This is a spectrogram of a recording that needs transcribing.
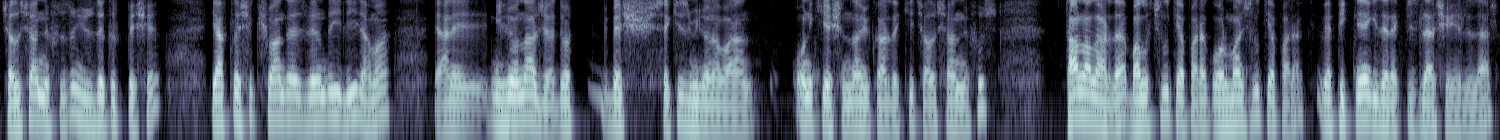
Çalışan nüfusun yüzde 45'i. Yaklaşık şu anda ezberim değil, değil ama yani milyonlarca 4 5 8 milyona varan 12 yaşından yukarıdaki çalışan nüfus tarlalarda balıkçılık yaparak, ormancılık yaparak ve pikniğe giderek bizler şehirliler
